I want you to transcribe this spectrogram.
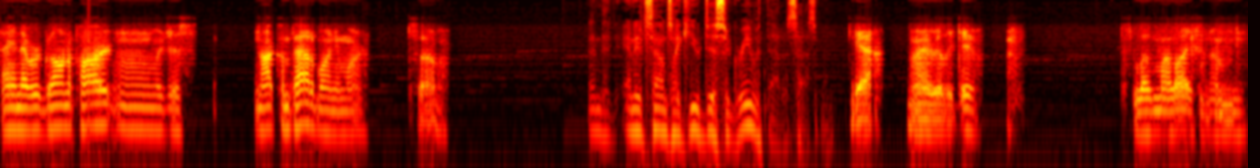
saying that we're growing apart and we're just not compatible anymore. So And it, and it sounds like you disagree with that assessment. yeah, I really do. Just love my life, and I'm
